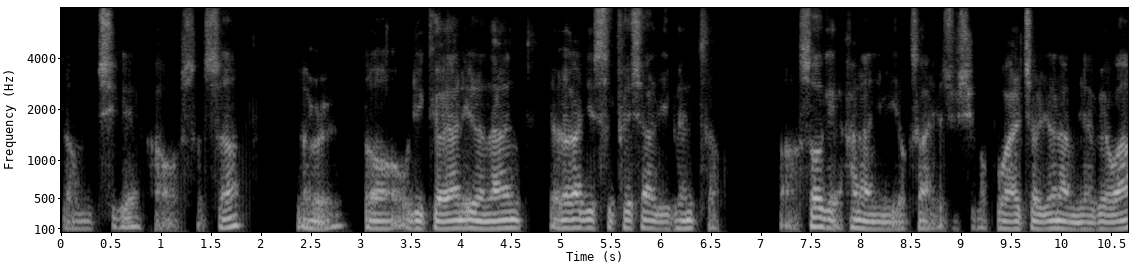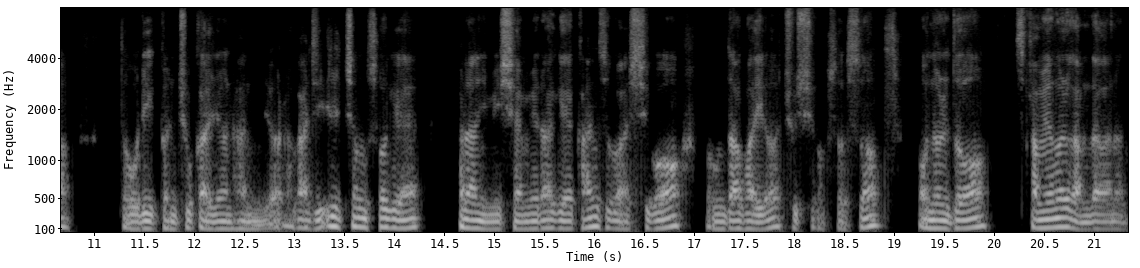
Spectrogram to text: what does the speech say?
넘치게 하옵소서. 오늘 또 우리 교회 안에 일어난 여러 가지 스페셜 이벤트 어, 속에 하나님이 역사해 주시고 부활절 연합 예배와 또 우리 건축 관련한 여러 가지 일정 속에 하나님이 세밀하게 간섭하시고 응답하여 주시옵소서. 오늘도 사명을 감당하는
